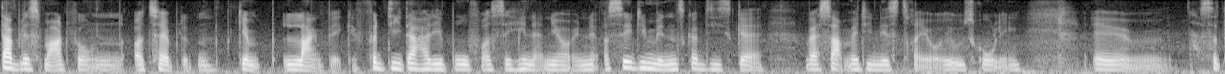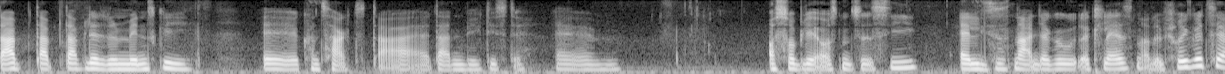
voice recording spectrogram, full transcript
der bliver smartphonen og tabletten gemt langt væk, fordi der har de brug for at se hinanden i øjnene og se de mennesker, de skal være sammen med de næste tre år i udskolingen. Øh, så der, der, der bliver den menneskelige øh, kontakt, der, der er den vigtigste. Øh, og så bliver jeg også nødt til at sige, at lige så snart jeg går ud af klassen, og det er frikvarter,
